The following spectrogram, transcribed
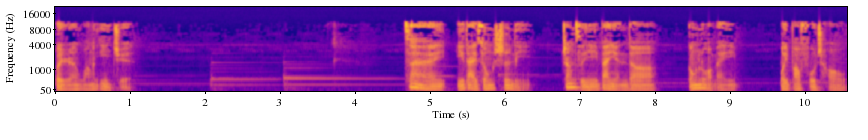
会人亡一绝？在一代宗师里。章子怡扮演的宫洛梅，为报复仇，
